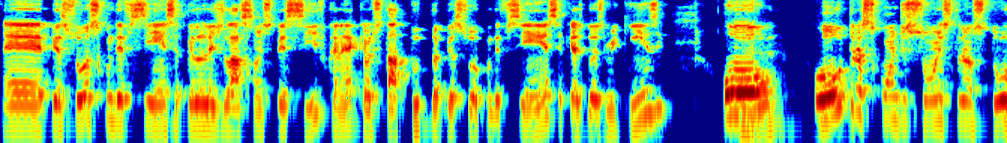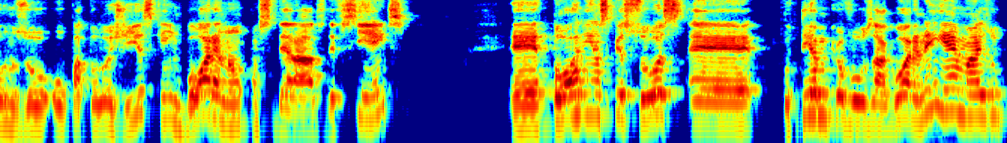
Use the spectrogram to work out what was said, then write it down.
é, pessoas com deficiência pela legislação específica, né, que é o Estatuto da Pessoa com Deficiência, que é de 2015, ou uhum. outras condições, transtornos ou, ou, patologias que, embora não considerados deficientes, é, tornem as pessoas. É, o termo que eu vou usar agora nem é mais o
